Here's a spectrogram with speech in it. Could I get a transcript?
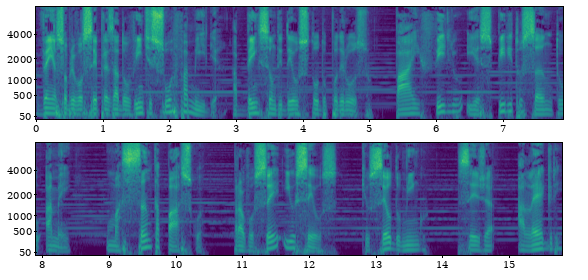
Venha sobre você, prezado ouvinte, e sua família, a bênção de Deus Todo-Poderoso, Pai, Filho e Espírito Santo. Amém uma santa Páscoa para você e os seus. Que o seu domingo seja alegre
